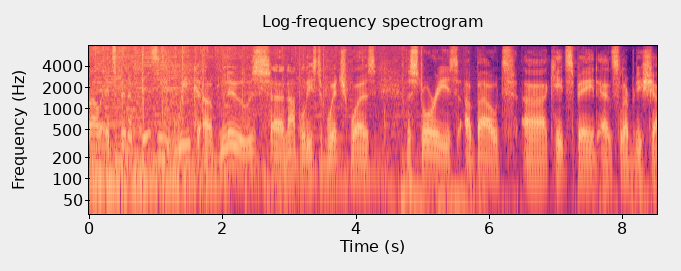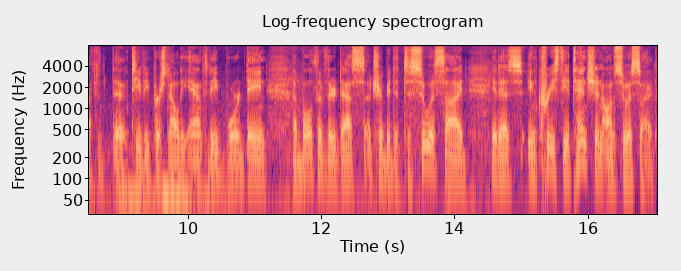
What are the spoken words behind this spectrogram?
Well, it's been a busy week of news, uh, not the least of which was the stories about uh, Kate Spade and celebrity chef and TV personality Anthony Bourdain. Uh, both of their deaths attributed to suicide. It has increased the attention on suicide.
